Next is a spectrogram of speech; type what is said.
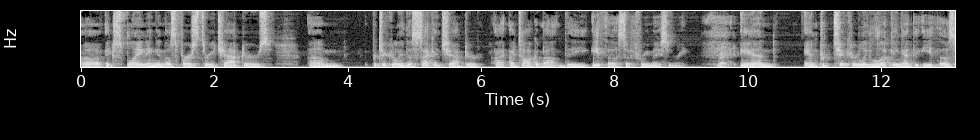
uh, explaining in those first three chapters um, particularly the second chapter, I, I talk about the ethos of Freemasonry. Right. And and particularly looking at the ethos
